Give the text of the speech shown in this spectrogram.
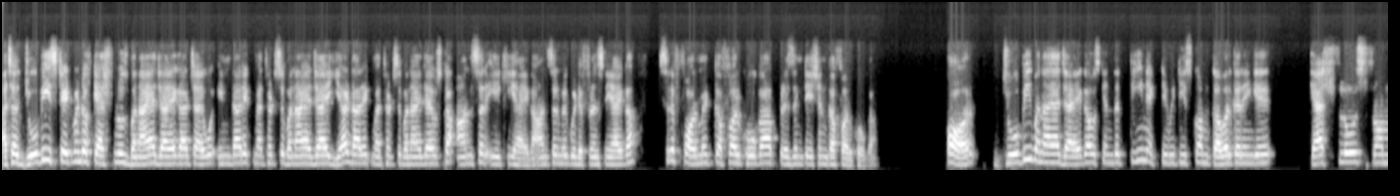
अच्छा जो भी स्टेटमेंट ऑफ़ कैश फ्लोज बनाया जाएगा, चाहे वो इनडायरेक्ट मेथड से बनाया जाए या डायरेक्ट मेथड से बनाया जाए, उसका आंसर एक ही आएगा। आंसर में कोई डिफरेंस नहीं आएगा। सिर्फ़ फॉर्मेट का फ़र्क होगा प्रेजेंटेशन का फ़र्क होगा। और जो भी बनाया जाएगा, उसके अंदर तीन एक्टिविटीज़ को हम कवर करेंगे। Cash flows from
